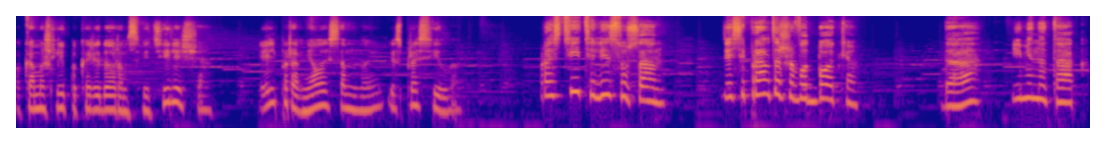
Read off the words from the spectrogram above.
Пока мы шли по коридорам святилища, Эль поравнялась со мной и спросила. «Простите, Лисусан, здесь и правда живут боки?» «Да, именно так».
